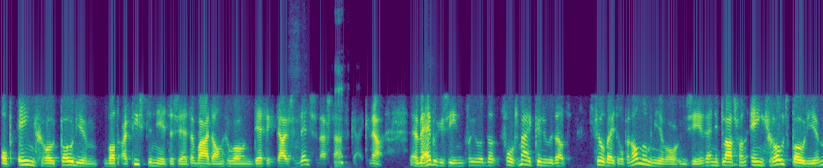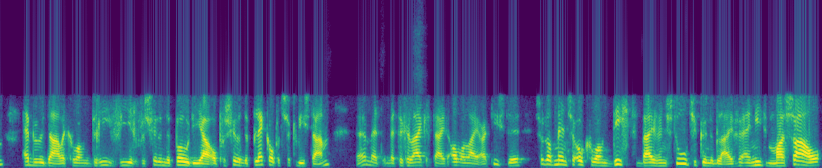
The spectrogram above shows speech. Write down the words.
op één groot podium wat artiesten neer te zetten, waar dan gewoon 30.000 mensen naar staan te kijken. Nou, en we hebben gezien, van, joh, dat, volgens mij kunnen we dat veel beter op een andere manier organiseren. En in plaats van één groot podium hebben we dadelijk gewoon drie, vier verschillende podia op verschillende plekken op het circuit staan. Hè, met, met tegelijkertijd allerlei artiesten, zodat mensen ook gewoon dicht bij hun stoeltje kunnen blijven en niet massaal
